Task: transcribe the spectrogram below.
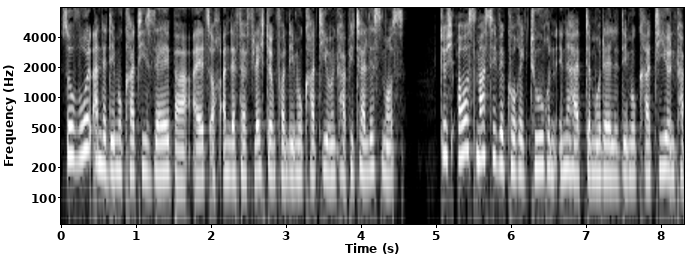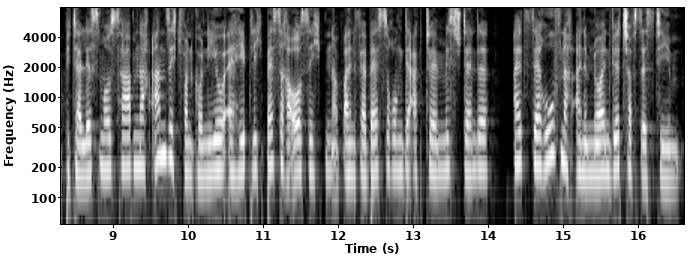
Sowohl an der Demokratie selber als auch an der Verflechtung von Demokratie und Kapitalismus. Durchaus massive Korrekturen innerhalb der Modelle Demokratie und Kapitalismus haben nach Ansicht von Corneo erheblich bessere Aussichten auf eine Verbesserung der aktuellen Missstände als der Ruf nach einem neuen Wirtschaftssystem.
